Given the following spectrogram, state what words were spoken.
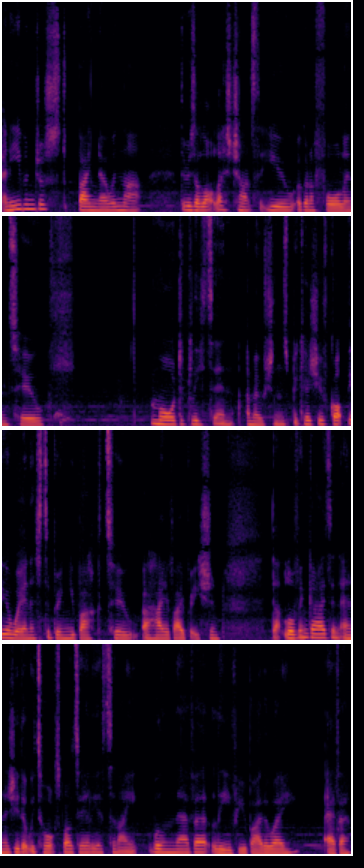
And even just by knowing that, there is a lot less chance that you are going to fall into more depleting emotions because you've got the awareness to bring you back to a higher vibration. That loving guiding energy that we talked about earlier tonight will never leave you, by the way, ever.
